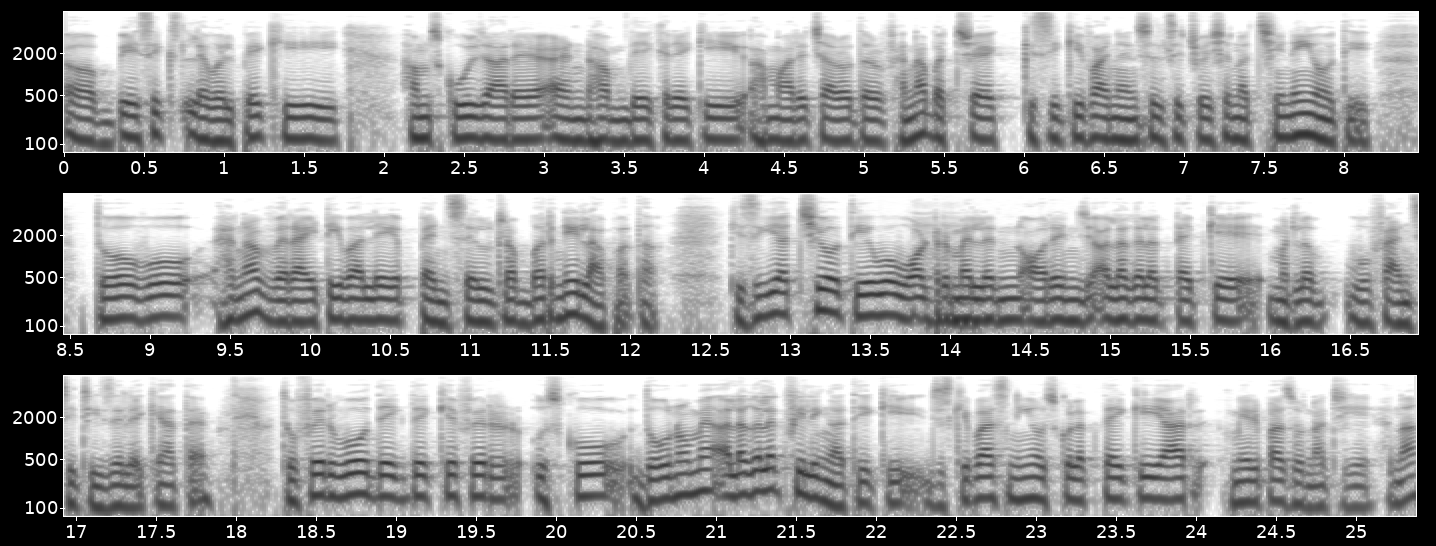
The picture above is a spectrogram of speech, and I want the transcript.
बेसिक लेवल पे कि हम स्कूल जा रहे हैं एंड हम देख रहे हैं कि हमारे चारों तरफ़ है ना बच्चे किसी की फाइनेंशियल सिचुएशन अच्छी नहीं होती तो वो है ना वैरायटी वाले पेंसिल रबर नहीं ला पाता। किसी की अच्छी होती है वो वाटरमेलन ऑरेंज अलग अलग टाइप के मतलब वो फैंसी चीज़ें लेके आता है। तो फिर वो देख देख के फिर उसको दोनों में अलग अलग फीलिंग आती है कि जिसके पास नहीं है उसको लगता है कि यार मेरे पास होना चाहिए है ना?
